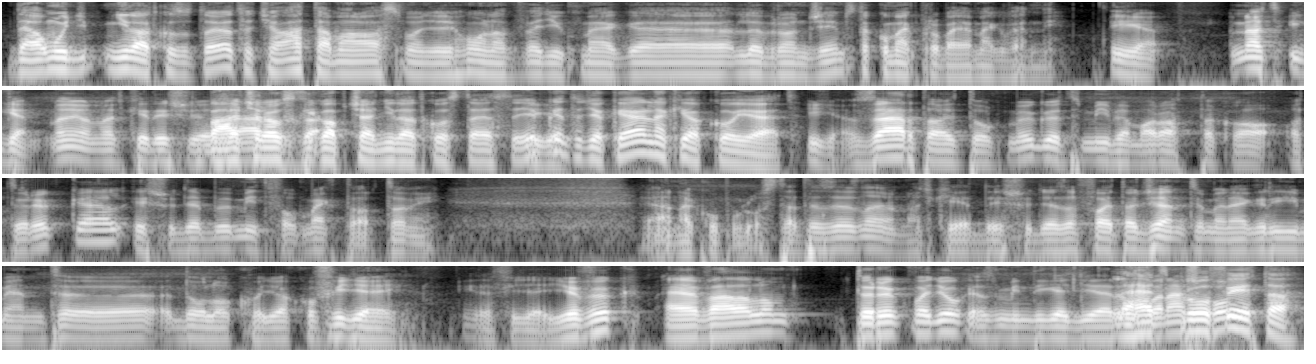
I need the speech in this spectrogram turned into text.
De amúgy nyilatkozott olyat, hogyha Ataman azt mondja, hogy holnap vegyük meg LeBron James-t, akkor megpróbálja megvenni. Igen. Nagy, igen, nagyon nagy kérdés, hogy a Bálcsarovszki zárt- kapcsán nyilatkozta ezt egyébként, hogyha kell neki, akkor jöhet. Igen, zárt ajtók mögött miben maradtak a, a törökkel, és hogy ebből mit fog megtartani Jánakopulosz. Tehát ez, ez nagyon nagy kérdés, hogy ez a fajta gentleman agreement dolog, hogy akkor figyelj, ide figyelj, jövök, elvállalom, török vagyok, ez mindig egy ilyen Lehetsz robbanáspont. proféta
